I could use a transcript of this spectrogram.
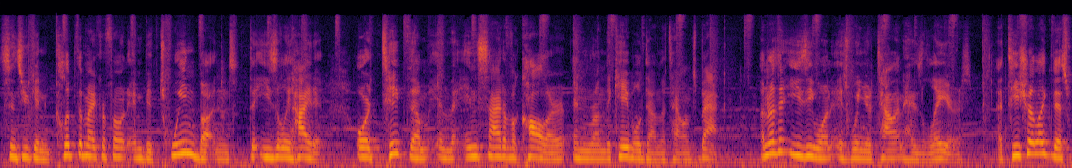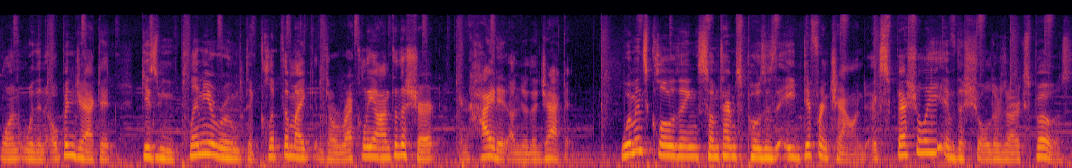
since you can clip the microphone in between buttons to easily hide it, or tape them in the inside of a collar and run the cable down the talent's back. Another easy one is when your talent has layers. A t-shirt like this one with an open jacket gives me plenty of room to clip the mic directly onto the shirt and hide it under the jacket. Women's clothing sometimes poses a different challenge, especially if the shoulders are exposed.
